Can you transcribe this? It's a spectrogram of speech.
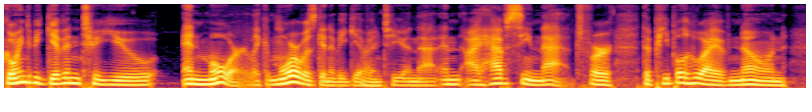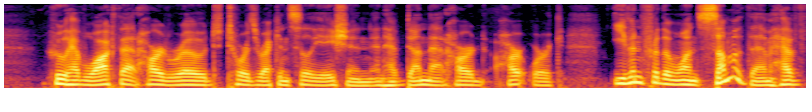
going to be given to you and more like more was going to be given Right. to you in that and i have seen that for the people who i have known who have walked that hard road towards reconciliation and have done that hard heart work even for the ones some of them have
